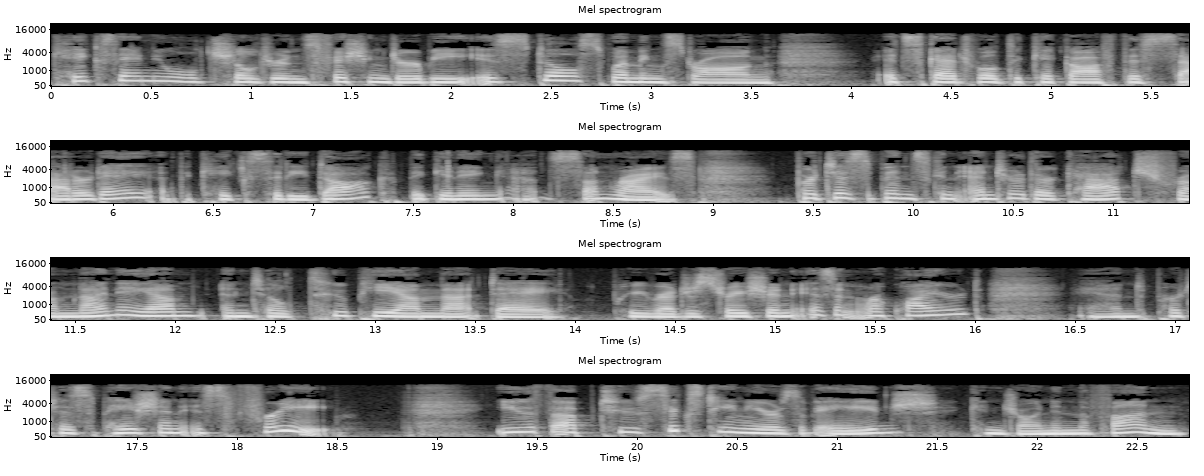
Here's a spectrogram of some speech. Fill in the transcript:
Kake's annual Children's Fishing Derby is still swimming strong. It's scheduled to kick off this Saturday at the Kake City Dock beginning at sunrise. Participants can enter their catch from 9 a.m. until 2 p.m. that day. Pre registration isn't required and participation is free. Youth up to 16 years of age can join in the fun.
